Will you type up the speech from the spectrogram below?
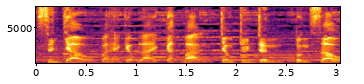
Xin chào và hẹn gặp lại các bạn trong chương trình tuần sau.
